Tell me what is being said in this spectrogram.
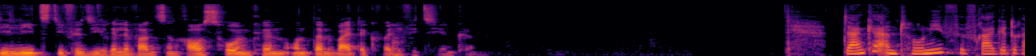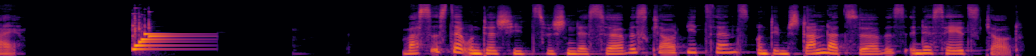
die Leads, die für sie relevant sind, rausholen können und dann weiter qualifizieren können. Danke an Toni für Frage 3. Was ist der Unterschied zwischen der Service Cloud Lizenz und dem Standard Service in der Sales Cloud?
